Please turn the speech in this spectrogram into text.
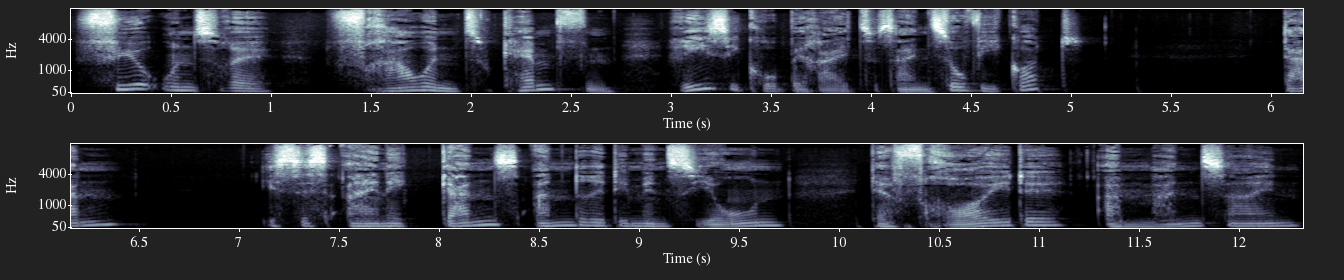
für unsere Frauen zu kämpfen, risikobereit zu sein, so wie Gott, dann ist es eine ganz andere Dimension der Freude am Mannsein,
